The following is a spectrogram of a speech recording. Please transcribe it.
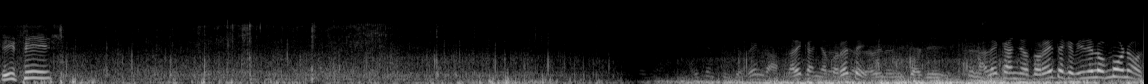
Bicis. Venga, dale caña, torete. Dale caña, torete, que vienen los monos.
